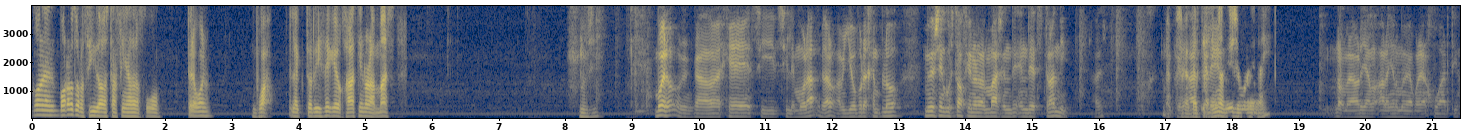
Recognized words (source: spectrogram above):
con el morro torcido hasta el final del juego. Pero bueno, buah, el lector dice que ojalá 100 horas más. No sé. Bueno, cada vez que si, si le mola, claro. A mí yo, por ejemplo, me hubiesen gustado 100 horas más en, en Death Stranding, ¿sabes? Aunque- Se el platino, tío, ahí. No, pero ahora ya, ahora ya no me voy a poner a jugar, tío.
